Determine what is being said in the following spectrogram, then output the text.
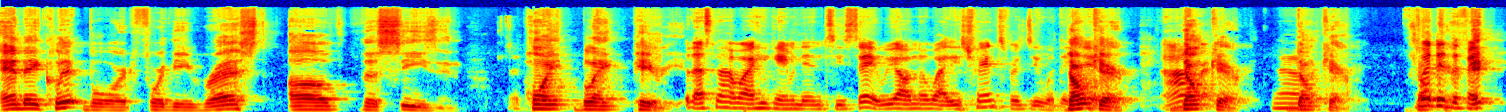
and a clipboard for the rest of the season. Point blank, period. But that's not why he came to NC State. We all know why these transfers do what they Don't do. care. All Don't right. care. All Don't care. What Don't did the care. fan- It-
